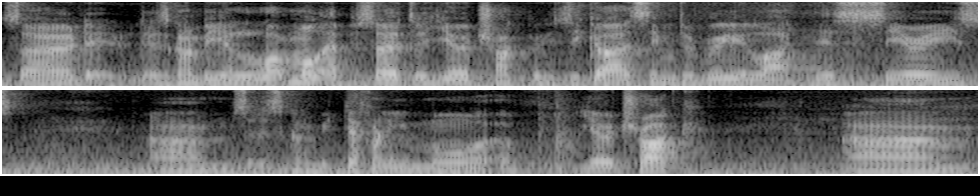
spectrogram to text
So th there's going to be a lot more episodes of Euro Truck because you guys seem to really like this series. Um, so there's going to be definitely more of Euro Truck. Um,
